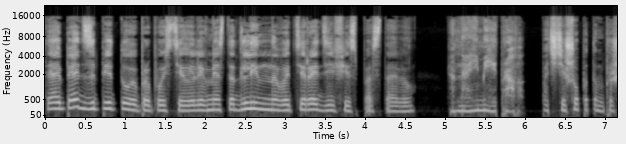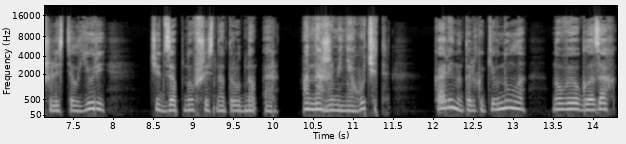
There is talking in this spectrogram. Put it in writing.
Ты опять запятую пропустил или вместо длинного тире дефис поставил? Она имеет право, почти шепотом прошелестел Юрий, чуть запнувшись на трудном «Р». Она же меня учит. Карина только кивнула, но в ее глазах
